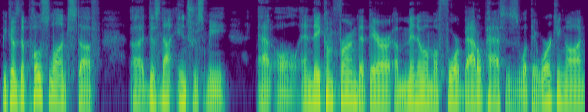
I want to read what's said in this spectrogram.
because the post launch stuff uh, does not interest me at all. And they confirmed that there are a minimum of four battle passes, is what they're working on.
